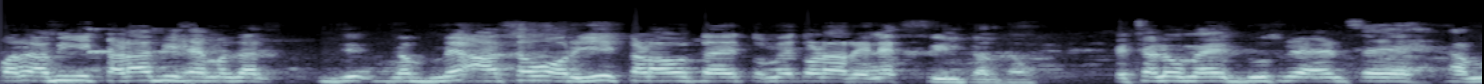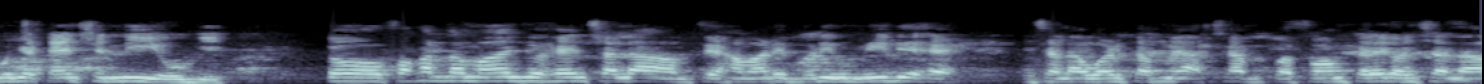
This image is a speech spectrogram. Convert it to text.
پر ابھی یہ کڑا بھی ہے مگر جب میں آتا ہوں اور یہ کڑا ہوتا ہے تو میں تھوڑا ریلیکس فیل کرتا ہوں۔ کہ چلو میں دوسرے اینڈ سے مجھے ٹینشن نہیں ہوگی۔ تو فخر زمان جو ہے انشاءاللہ ہم سے ہماری بڑی امیدیں ہے۔ انشاءاللہ ورلڈ کپ میں اچھا پرفارم کرے گا انشاءاللہ۔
